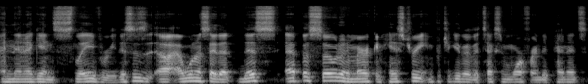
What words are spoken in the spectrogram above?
And then again, slavery. This is uh, I want to say that this episode in American history, in particular the Texan War for Independence,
